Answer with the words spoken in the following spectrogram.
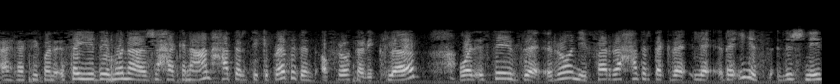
أهلا فيكم. سيدة منى جحا كنعان حضرتك president of Rotary Club والأستاذ روني فرح حضرتك رئيس لجنة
